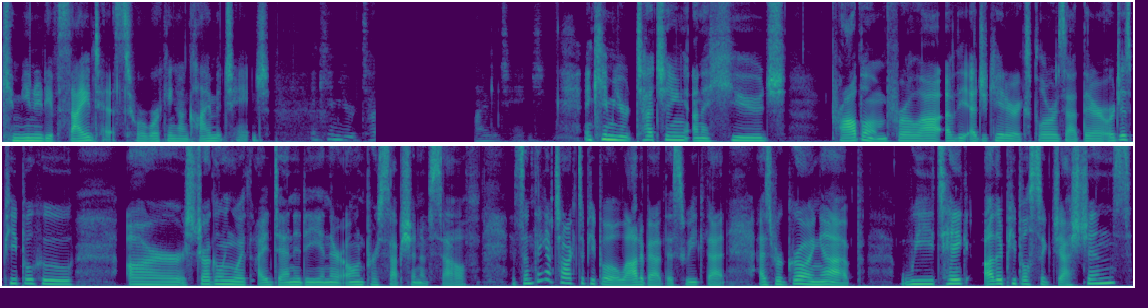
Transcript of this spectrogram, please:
community of scientists who are working on climate change? And Kim, you're t-. And Kim, you're touching on a huge problem for a lot of the educator explorers out there, or just people who are struggling with identity and their own perception of self. It's something I've talked to people a lot about this week that as we're growing up, we take other people's suggestions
